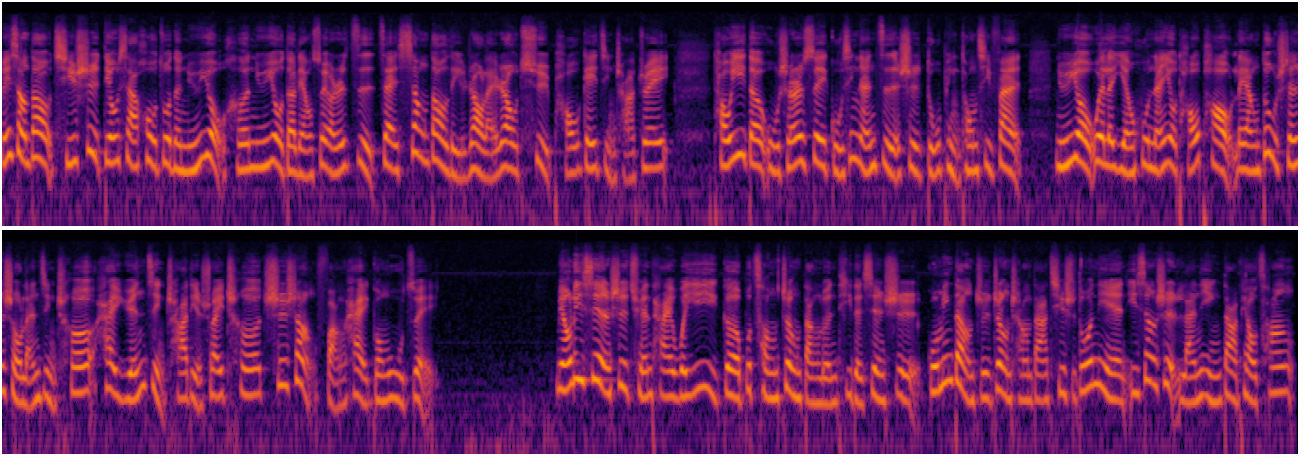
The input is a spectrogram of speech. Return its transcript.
没想到骑士丢下后座的女友和女友的两岁儿子，在巷道里绕来绕去，跑给警察追。逃逸的五十二岁古姓男子是毒品通缉犯，女友为了掩护男友逃跑，两度伸手拦警车，害远警差点摔车，吃上妨害公务罪。苗栗县是全台唯一一个不曾政党轮替的县市，国民党执政长达七十多年，一向是蓝营大票仓。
